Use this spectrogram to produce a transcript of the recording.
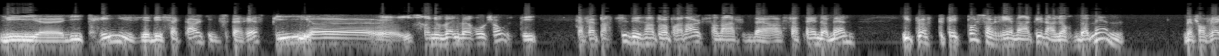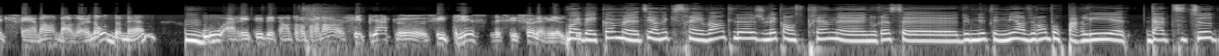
les, euh, les crises. Il y a des secteurs qui disparaissent, puis euh, ils se renouvellent vers autre chose. Puis ça fait partie des entrepreneurs qui sont dans, dans certains domaines. Ils peuvent peut-être pas se réinventer dans leur domaine, mais il faudrait qu'ils se réinventent dans un autre domaine Hmm. ou arrêter d'être entrepreneur. C'est plate, là. C'est triste, mais c'est ça la réalité. Oui, ben comme, euh, tu sais, il y en a qui se réinventent, là. Je voulais qu'on se prenne, euh, il nous reste euh, deux minutes et demie environ pour parler d'attitude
